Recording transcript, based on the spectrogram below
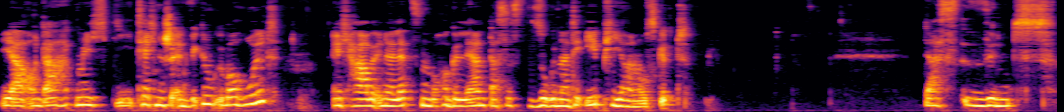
Ja, und da hat mich die technische Entwicklung überholt. Ich habe in der letzten Woche gelernt, dass es sogenannte E-Pianos gibt. Das sind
